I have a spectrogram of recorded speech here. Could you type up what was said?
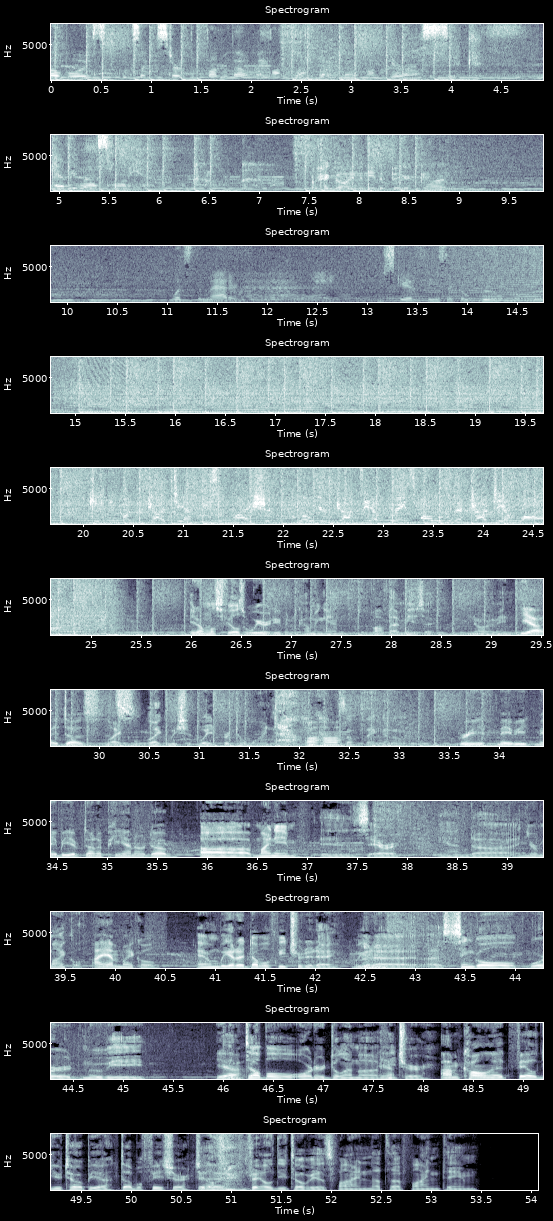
Well, boys, looks like you started the fun without me. You're all sick. Every last one of you. We're going to need a bigger gun. What's the matter? You scared of things that go boom, boom? Give me one goddamn reason why I shouldn't blow your goddamn brains all over that goddamn wall. It almost feels weird even coming in off that music. You know what I mean? Yeah, it does. Like It's- like we should wait for it to wind down Uh-huh. or something. I don't. breathe. Maybe maybe you've done a piano dub. Uh, my name is Eric, and uh, and you're Michael, I am Michael. and we got a double feature today. We got Mm-hmm. a, a single word movie, Yeah. double order dilemma Yeah. feature. I'm calling it failed utopia double feature today. Failed Utopia is fine. That's a fine theme.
